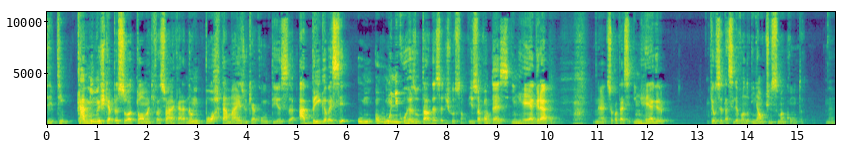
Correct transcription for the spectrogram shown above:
tem, tem, caminhos que a pessoa toma que fala assim, olha, cara, não importa mais o que aconteça, a briga vai ser um, o único resultado dessa discussão. Isso acontece em regra, né? Isso acontece em regra que você está se levando em altíssima conta, né?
